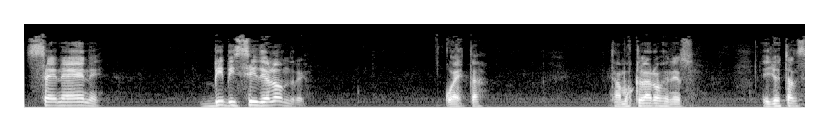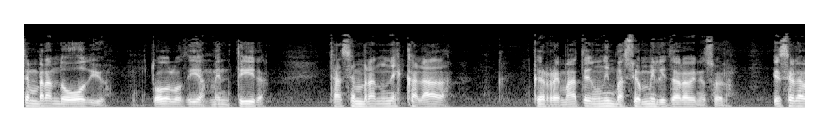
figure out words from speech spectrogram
CNN, BBC de Londres, cuesta. Estamos claros en eso. Ellos están sembrando odio todos los días, mentira. Están sembrando una escalada que remate en una invasión militar a Venezuela. Esa es la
